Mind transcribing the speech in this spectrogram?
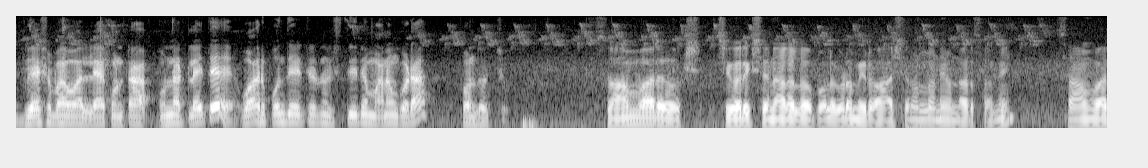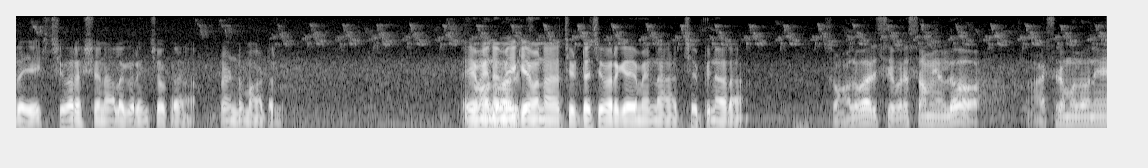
ద్వేషభావాలు లేకుండా ఉన్నట్లయితే వారు పొందేటటువంటి స్థితిని మనం కూడా పొందొచ్చు. స్వామివారు చివరి క్షణాల లోపల కూడా మీరు ఆశ్రమంలోనే ఉన్నారు స్వామి. స్వామివారి చివరి క్షణాల గురించి ఒక రెండు మాటలు. ఏమైనా మీకు ఏమైనా చిట్ట చివరిగా ఏమైనా చెప్పినారా? స్వామివారి చివరి సమయంలో ఆశ్రమంలోనే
